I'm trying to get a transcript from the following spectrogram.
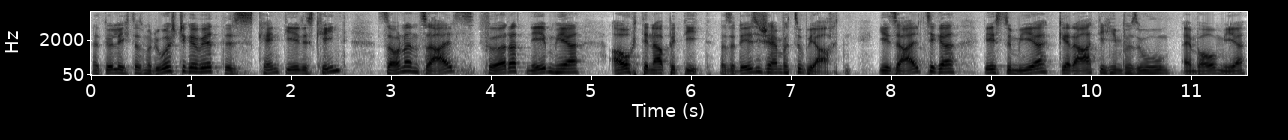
natürlich, dass man durstiger wird, das kennt jedes Kind, sondern Salz fördert nebenher auch den Appetit. Also das ist einfach zu beachten. Je salziger, desto mehr gerate ich in Versuchung, einfach mehr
